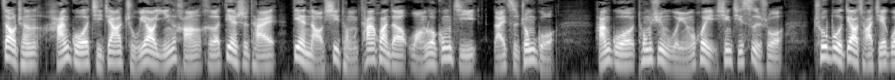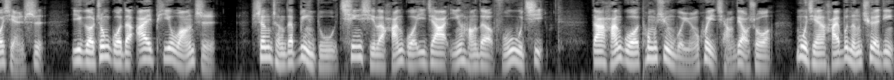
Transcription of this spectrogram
造成韩国几家主要银行和电视台电脑系统瘫痪的网络攻击来自中国。韩国通讯委员会星期四说，初步调查结果显示，一个中国的 IP 网址生成的病毒侵袭了韩国一家银行的服务器。但韩国通讯委员会强调说。目前还不能确定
